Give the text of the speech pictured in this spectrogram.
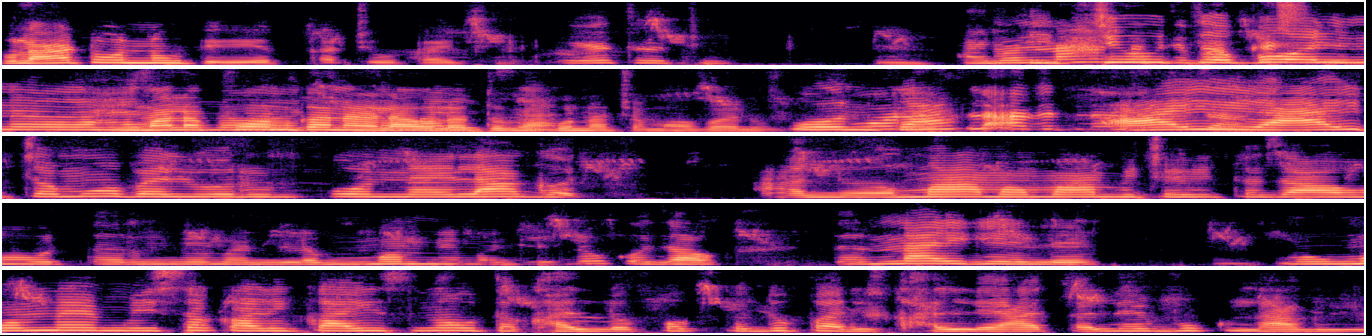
तुला आठवण नव्हती येत का चिवतायची येत होती. आणि बोलणं मला फोन का नाही लावला तुम्ही कुणाच्या मोबाईल फोन का? आई आईच्या मोबाईल वरून फोन नाही लागत. आणि मामा मामीच्या इथं जावं तर मी म्हणलं मम्मी म्हणली नको जाऊ. तर नाही गेले. मग मम्मी मी सकाळी काहीच नव्हतं खाल्लं फक्त दुपारी खाल्ले. आता लय भूक लागली.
